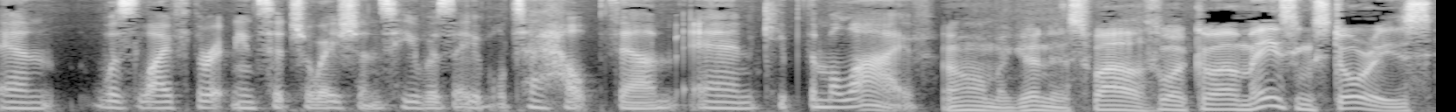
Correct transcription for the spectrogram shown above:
and was life threatening situations. He was able to help them and keep them alive. Oh my goodness! Wow, what amazing stories.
